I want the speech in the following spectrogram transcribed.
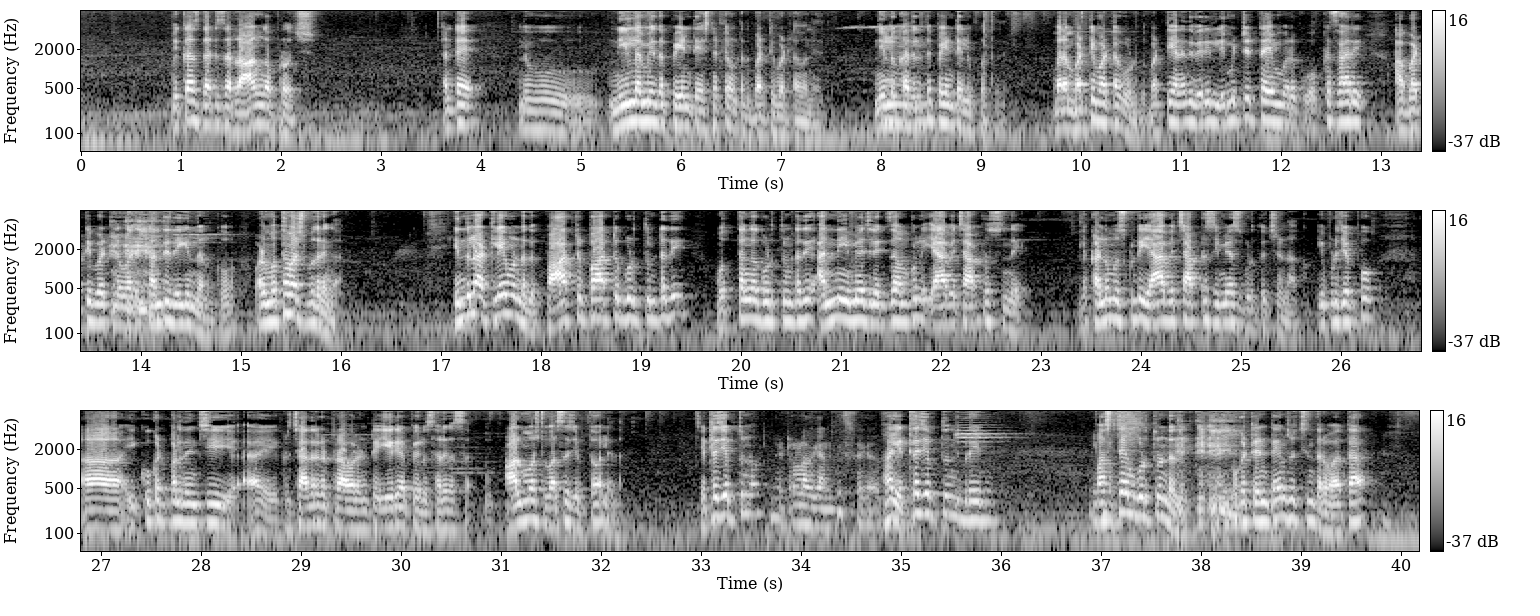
Because that is a wrong approach అంటే నువ్వు నీళ్ళ మీద పెయింట్ వేసినట్టే ఉంటుంది బట్టి పట్టడం అనేది. నీళ్ళు కదిలితే పెయింట్ వెళ్ళిపోతుంది. మనం బట్టి పట్టకూడదు. బట్టి అనేది వెరీ లిమిటెడ్ టైం వరకు ఒక్కసారి ఆ బట్టి పట్టిన వాడి తంతి దిగింది అనుకో వాడు మొత్తం మర్చిపోతాడు ఇంకా. ఇందులో అట్లేం ఉండదు పార్ట్ పార్ట్ గుర్తుంటుంది మొత్తంగా గుర్తుంటుంది. అన్ని ఇమేజ్లు ఎగ్జాంపుల్ యాభై చాప్టర్స్ ఉన్నాయి. ఇట్లా కళ్ళు మూసుకుంటే యాభై చాప్టర్స్ ఇమేజ్ గుర్తొచ్చినాయి నాకు. ఇప్పుడు చెప్పు ఈ కూకట్పల్లి నుంచి ఇక్కడ చాదరగట్టు రావాలంటే ఏరియా పేర్లు సరిగా ఆల్మోస్ట్ వరుస చెప్తావా లేదా? ఎట్లా చెప్తున్నావు? ఎట్లా చెప్తుంది బ్రెయిన్ ఫస్ట్ టైం గుర్తుండదు. ఒక టెన్ టైమ్స్ వచ్చిన తర్వాత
